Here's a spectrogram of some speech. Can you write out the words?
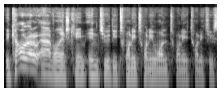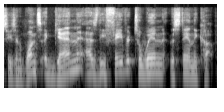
The Colorado Avalanche came into the 2021 2022 season once again as the favorite to win the Stanley Cup.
